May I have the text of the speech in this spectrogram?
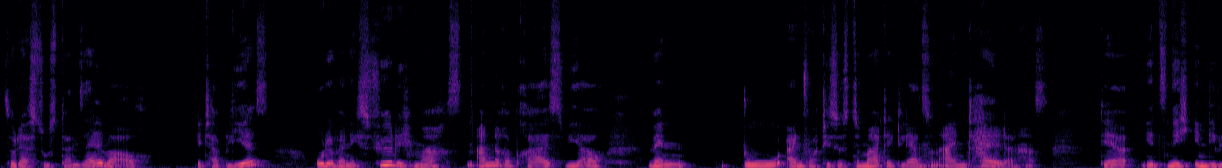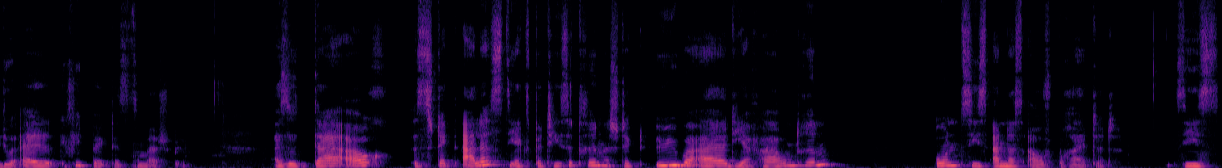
sodass du es dann selber auch etablierst. Oder wenn ich es für dich mache, ist ein anderer Preis, wie auch wenn du einfach die Systematik lernst und einen Teil dann hast, der jetzt nicht individuell gefeedbackt ist zum Beispiel. Also da auch, es steckt alles, die Expertise drin, es steckt überall die Erfahrung drin und sie ist anders aufbereitet. Sie ist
